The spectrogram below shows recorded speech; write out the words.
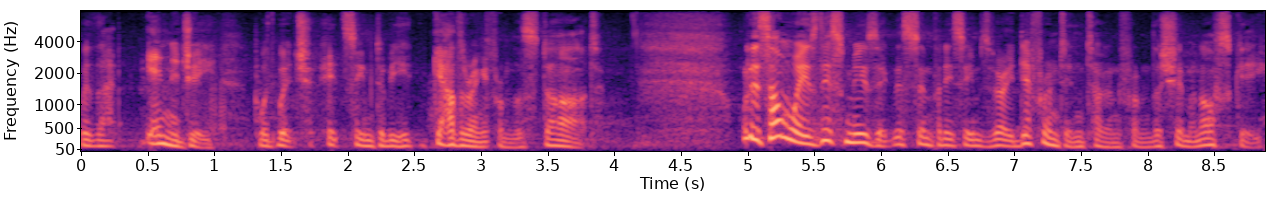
with that energy with which it seemed to be gathering from the start. Well, in some ways, this music, this symphony, seems very different in tone from the Szymanowski.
